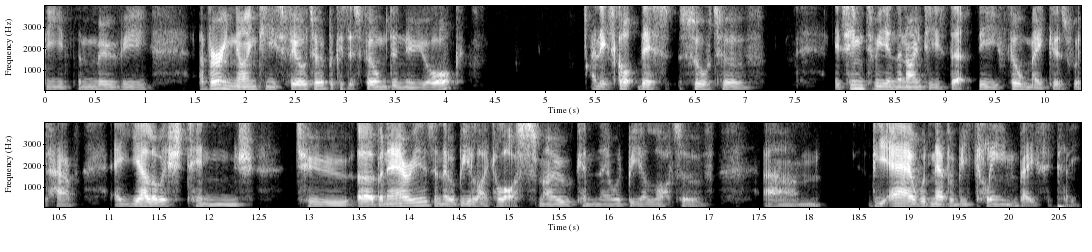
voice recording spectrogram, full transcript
the the movie a very 90s feel to it because it's filmed in New York. And it's got this sort of it seemed to be in the 90s that the filmmakers would have a yellowish tinge to urban areas and there would be like a lot of smoke and there would be a lot of um, the air would never be clean basically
